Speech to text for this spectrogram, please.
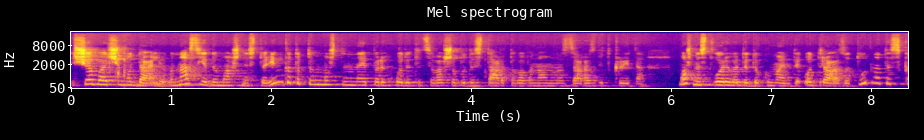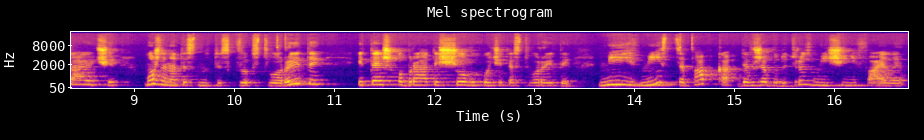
що бачимо далі? У нас є домашня сторінка, тобто ви можете на неї переходити, це ваша буде стартова, вона у нас зараз відкрита. Можна створювати документи одразу тут натискаючи, можна натиснути Створити і теж обрати, що ви хочете створити. Мій вміст це папка, де вже будуть розміщені файли.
